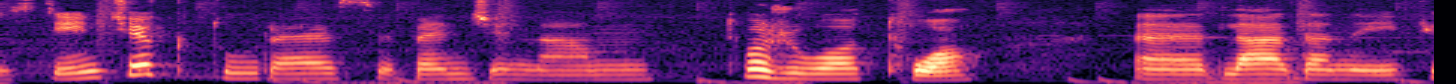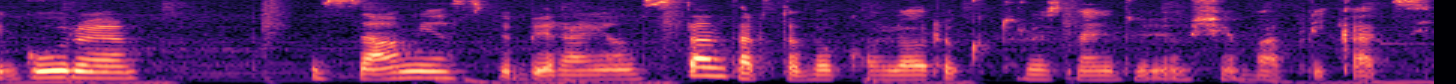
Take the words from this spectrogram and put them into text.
e, zdjęcie, które będzie nam tworzyło tło e, dla danej figury, zamiast wybierając standardowe kolory, które znajdują się w aplikacji.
